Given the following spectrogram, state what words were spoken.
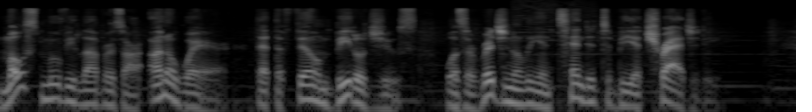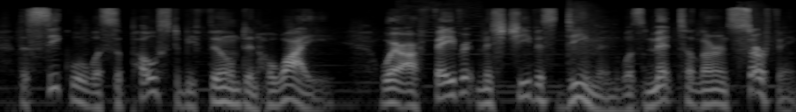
Most movie lovers are unaware that the film Beetlejuice was originally intended to be a tragedy. The sequel was supposed to be filmed in Hawaii, where our favorite mischievous demon was meant to learn surfing,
